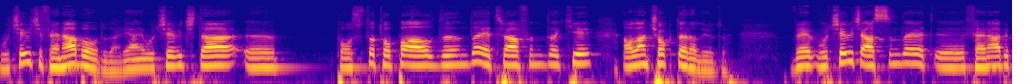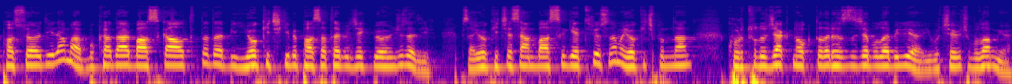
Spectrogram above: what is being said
Vucevic'i fena boğdular. Yani Vucevic daha e, posta topu aldığında etrafındaki alan çok daralıyordu. Ve Vucevic aslında evet e, fena bir pasör değil ama bu kadar baskı altında da bir yok iç gibi pas atabilecek bir oyuncu da değil. Mesela yok içe sen baskı getiriyorsun ama yok iç bundan kurtulacak noktaları hızlıca bulabiliyor. Vucevic bulamıyor.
